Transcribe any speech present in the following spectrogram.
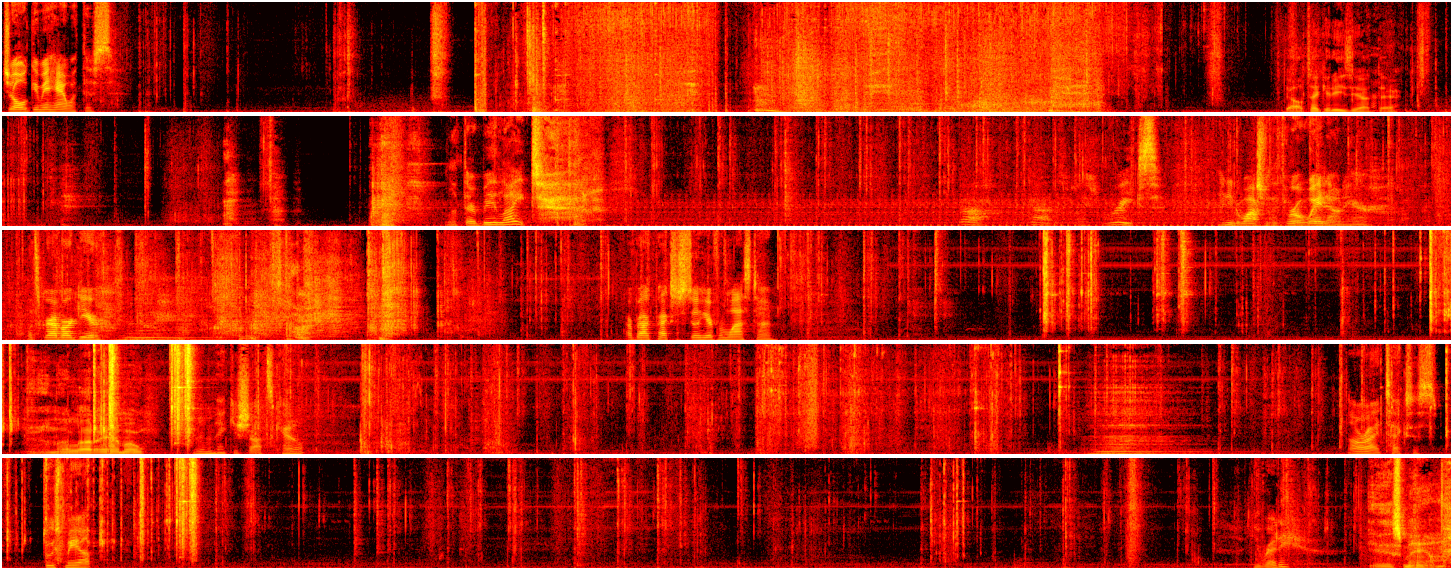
Joel, give me a hand with this. Y'all take it easy out there. Let there be light. Oh, God, this place reeks. I need to watch what they throw away down here. Let's grab our gear. Our backpacks are still here from last time. Yeah, not a lot of ammo. That'll make your shots count. All right, Texas. Boost me up. You ready? Yes, ma'am.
